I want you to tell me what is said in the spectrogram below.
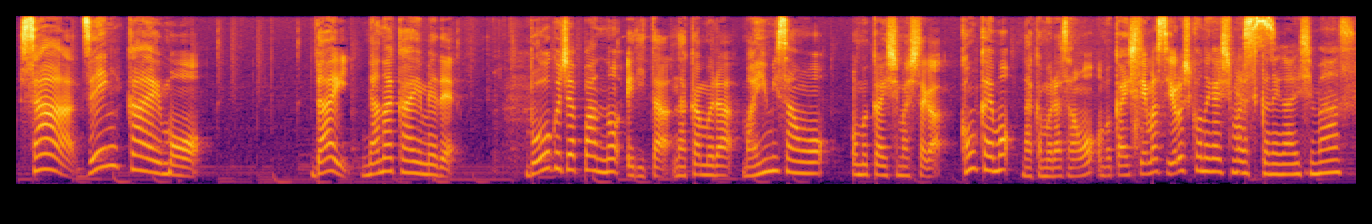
さあ前回も第7回目でボーグジャパンのエディター中村真由美さんをお迎えしましたが今回も中村さんをお迎えしています。よろしくお願いしよろしますくお願いします。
